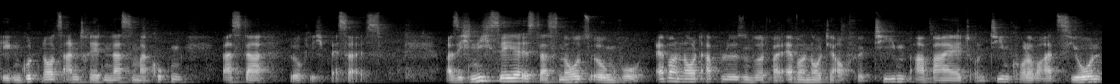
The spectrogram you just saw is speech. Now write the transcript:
gegen GoodNotes antreten lassen, mal gucken, was da wirklich besser ist. Was ich nicht sehe, ist, dass Notes irgendwo Evernote ablösen wird, weil Evernote ja auch für Teamarbeit und Teamkollaboration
